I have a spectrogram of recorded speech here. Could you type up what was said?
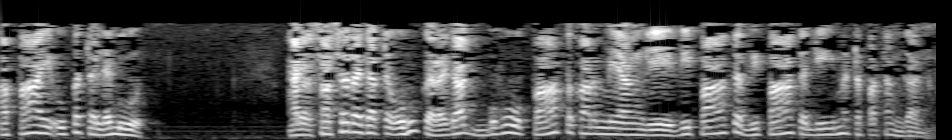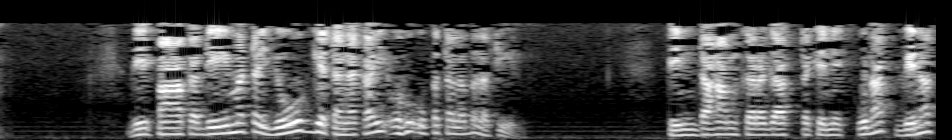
අපායේ උපත ලැබුවොත් අර සසරගත ඔහු කරගත් බොහෝ පාප කර්මයන්ගේ විපාක විපාක දීමට පටන් ගන්නවා. විපාක දීමට යෝග්‍ය තැනකයි ඔහු උපත ලැබලා තියෙන්නේ. පින් දහම් කරගත්ත කෙනෙක් වුණත් වෙනත්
